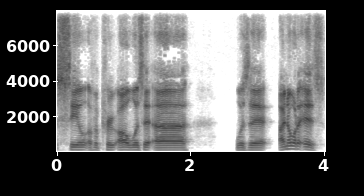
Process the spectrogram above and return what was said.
seal of approval? Oh, was it? Uh, was it? I know what it is.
